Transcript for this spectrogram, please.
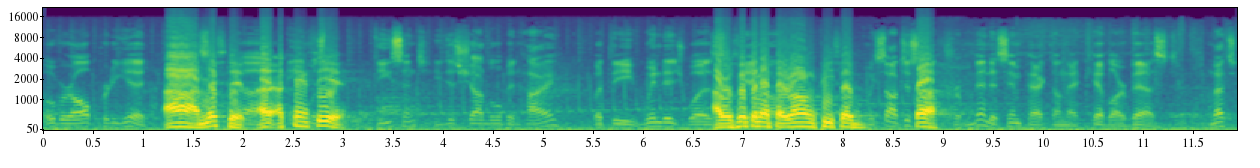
overall pretty good. Ah, I missed it. Uh, I, I can't see it. Decent. He just shot a little bit high, but the windage was. I was looking at the wrong piece of We saw just stuff. a tremendous impact on that Kevlar vest. And that's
